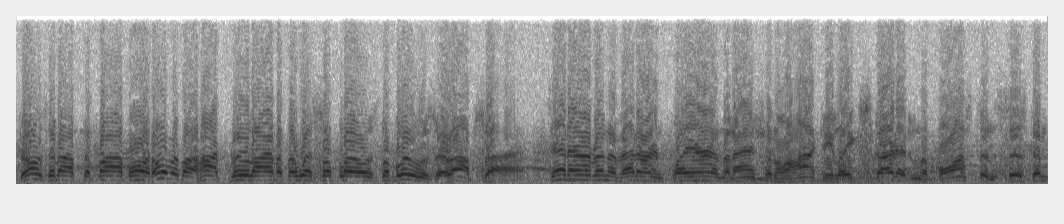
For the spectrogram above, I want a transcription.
Throws it off the far board over the hot blue line, but the whistle blows. The Blues are offside. Ted Irvin, a veteran player in the National Hockey League, started in the Boston system.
